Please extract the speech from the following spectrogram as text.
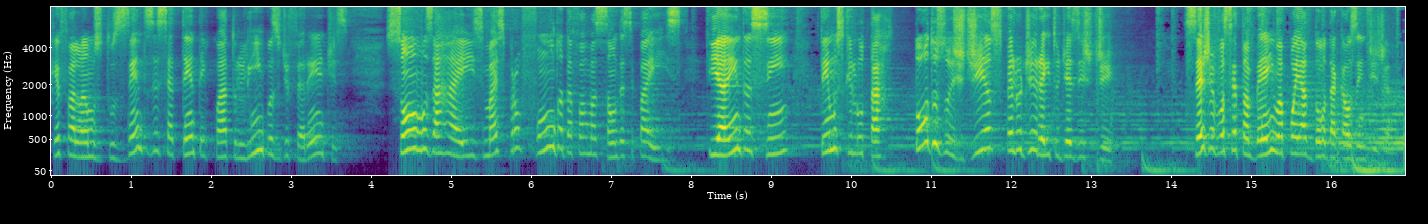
que falamos 274 línguas diferentes, somos a raiz mais profunda da formação desse país. E ainda assim, temos que lutar todos os dias pelo direito de existir. Seja você também um apoiador da causa indígena.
